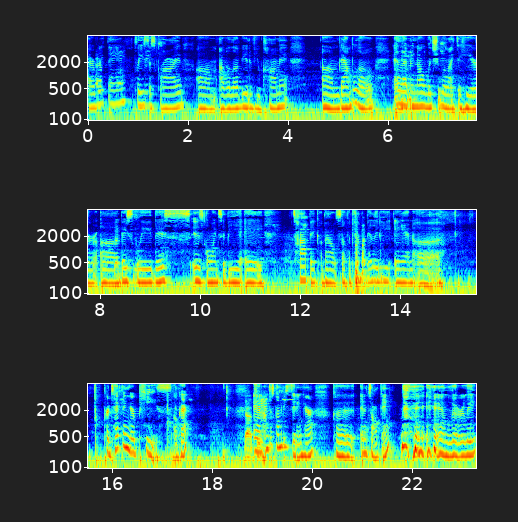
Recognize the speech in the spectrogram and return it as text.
everything. Please subscribe. Um, I would love it if you comment um, down below and let me know what you would like to hear. Uh, basically, this is going to be a topic about self accountability and uh, protecting your peace. Okay. Gotcha. And I'm just going to be sitting here and talking. and literally,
